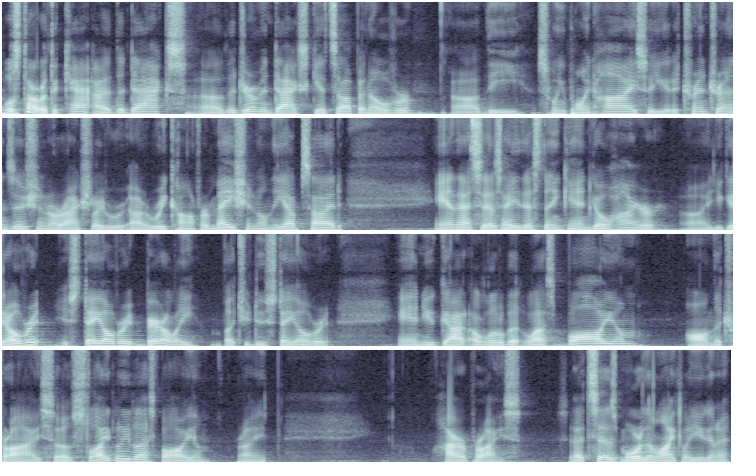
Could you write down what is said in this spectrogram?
We'll start with the uh, the DAX. Uh, the German DAX gets up and over uh, the swing point high, so you get a trend transition or actually re- uh, reconfirmation on the upside. And that says, hey, this thing can go higher. You get over it, you stay over it barely, but you do stay over it. And you got a little bit less volume on the try, so slightly less volume, right? Higher price. So that says more than likely you're gonna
